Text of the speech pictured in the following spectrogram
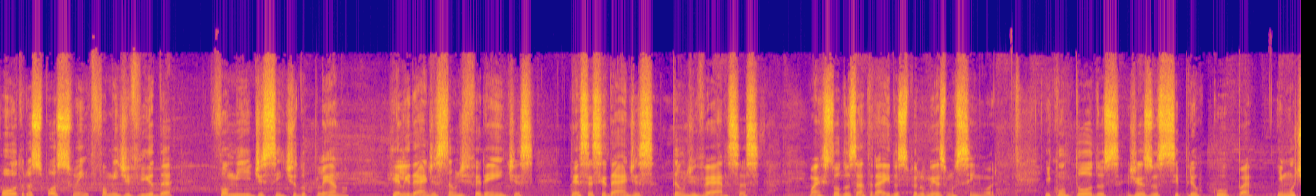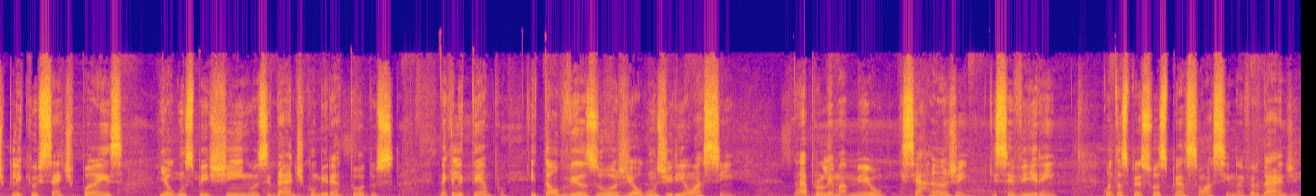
outros possuem fome de vida, fome de sentido pleno. Realidades tão diferentes, necessidades tão diversas, mas todos atraídos pelo mesmo Senhor. E com todos, Jesus se preocupa e multiplica os sete pães e alguns peixinhos e dá de comer a todos. Naquele tempo, e talvez hoje alguns diriam assim: não é problema meu, que se arranjem, que se virem. Quantas pessoas pensam assim, não é verdade?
